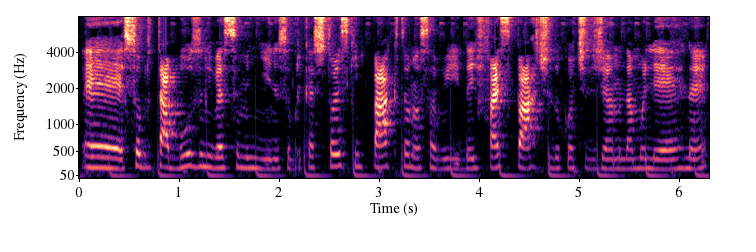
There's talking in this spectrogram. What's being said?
é, sobre tabus do universo feminino, sobre questões que impactam nossa vida e faz parte do cotidiano da mulher, né?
